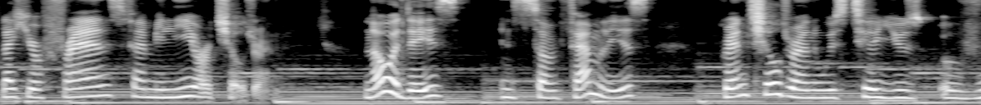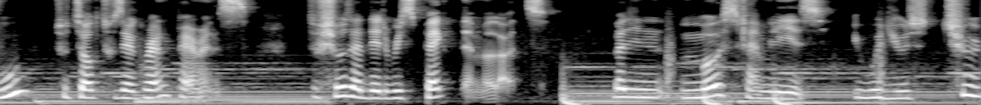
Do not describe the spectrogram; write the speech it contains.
like your friends, family, or children. Nowadays, in some families, grandchildren will still use vous to talk to their grandparents, to show that they respect them a lot. But in most families, you would use tu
